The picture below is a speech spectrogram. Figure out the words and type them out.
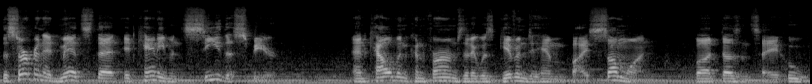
The serpent admits that it can't even see the spear, and Calvin confirms that it was given to him by someone, but doesn't say who.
